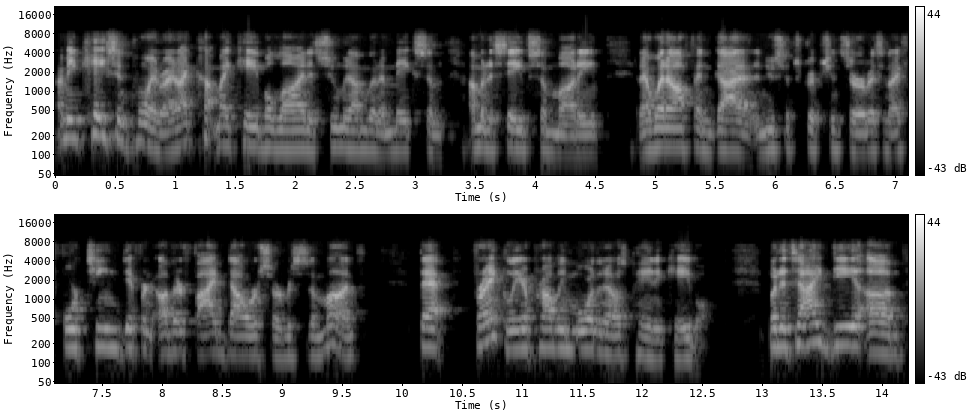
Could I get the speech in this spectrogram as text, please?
I mean case in point right? I cut my cable line assuming i'm going to make some i'm going to save some money and i went off and got a new subscription service and i have 14 different other $5 services a month that frankly are probably more than I was paying in cable. But it's idea of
